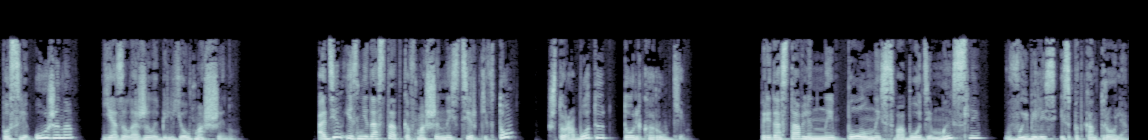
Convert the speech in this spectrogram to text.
После ужина я заложила белье в машину. Один из недостатков машинной стирки в том, что работают только руки. Предоставленные полной свободе мысли выбились из-под контроля.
